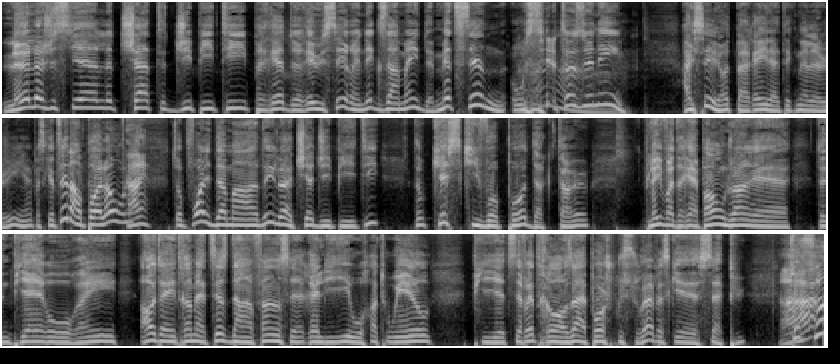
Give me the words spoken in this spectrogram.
Le logiciel ChatGPT prêt de réussir un examen de médecine aux Ah. États-Unis. Ah, c'est hot, pareil, la technologie. Hein? Parce que, tu sais, dans pas long, là, tu vas pouvoir lui demander là, à ChatGPT donc, qu'est-ce qui va pas, docteur? Puis là, il va te répondre, genre, euh, t'as une pierre au rein. Ah, t'as un traumatisme d'enfance relié au Hot Wheel. Puis euh, tu devrais te raser la poche plus souvent parce que ça pue. Ah! Tout ça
